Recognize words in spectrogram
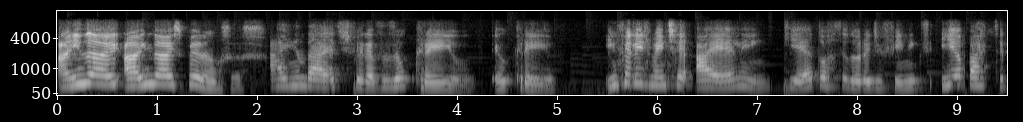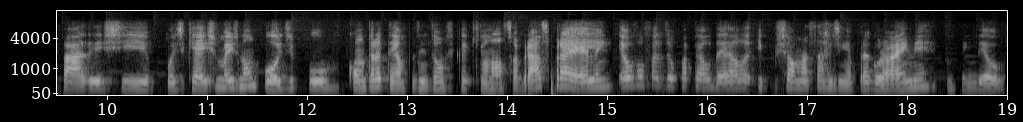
ainda, ainda há esperanças. Ainda há esperanças, eu creio. Eu creio. Infelizmente, a Ellen, que é torcedora de Phoenix, ia participar deste podcast, mas não pôde por contratempos. Então fica aqui o nosso abraço para Ellen. Eu vou fazer o papel dela e puxar uma sardinha para Griner, entendeu?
